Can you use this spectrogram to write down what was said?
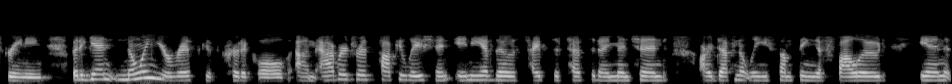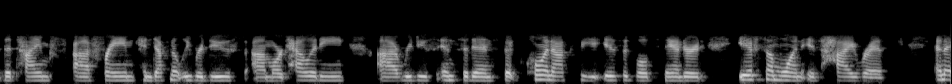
screening. But again, knowing your risk is critical. Um, average risk population, any of those types of tests that I mentioned are definitely something if followed in the time uh, frame can definitely reduce uh, mortality, uh, reduce incidence, but colonoscopy is the gold standard if someone is high risk. And I,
